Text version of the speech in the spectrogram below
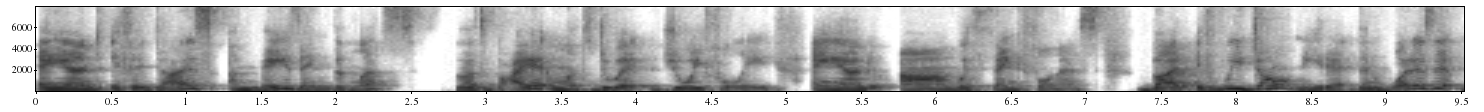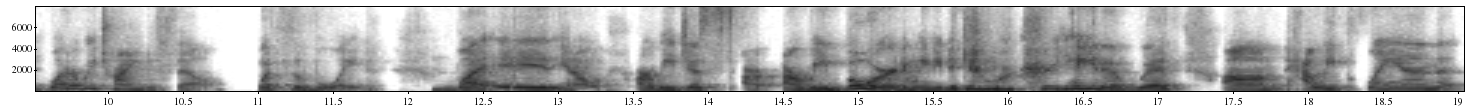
And if it does, amazing. Then let's let's buy it and let's do it joyfully and um, with thankfulness. But if we don't need it, then what is it? What are we trying to fill? What's the void? Mm-hmm. What is, you know, are we just, are, are we bored and we need to get more creative with um, how we plan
